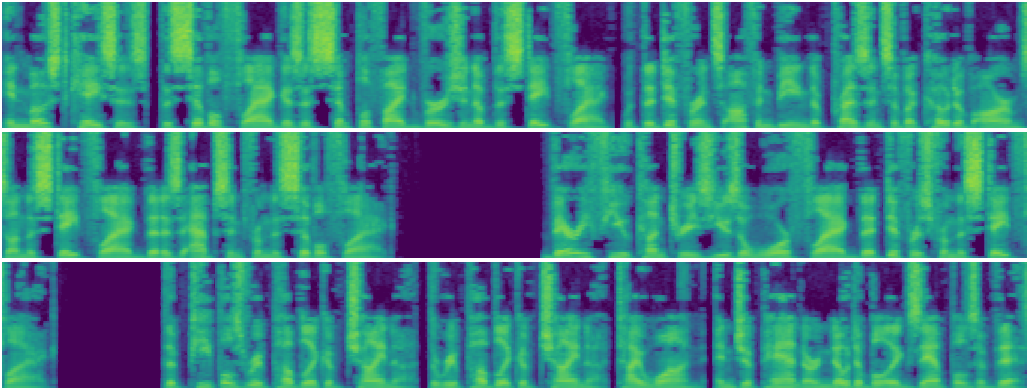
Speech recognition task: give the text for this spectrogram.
In most cases, the civil flag is a simplified version of the state flag, with the difference often being the presence of a coat of arms on the state flag that is absent from the civil flag. Very few countries use a war flag that differs from the state flag. The People's Republic of China, the Republic of China Taiwan, and Japan are notable examples of this.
